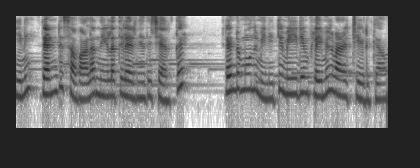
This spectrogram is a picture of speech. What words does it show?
ഇനി രണ്ട് സവാള നീളത്തിലരിഞ്ഞത് ചേർത്ത് രണ്ട് മൂന്ന് മിനിറ്റ് മീഡിയം ഫ്ലെയിമിൽ വഴറ്റിയെടുക്കാം.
